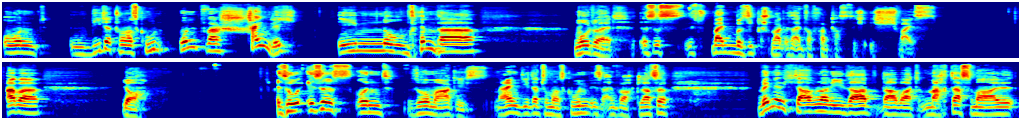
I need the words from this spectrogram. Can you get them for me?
und Dieter Thomas Kuhn und wahrscheinlich im November Motorhead. Es ist, mein Musikgeschmack ist einfach fantastisch, ich weiß. Aber, ja. So ist es und so mag ich's. Nein, Dieter Thomas Kuhn ist einfach klasse. Wenn ihr nicht da noch nie da, da wart, macht das mal.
